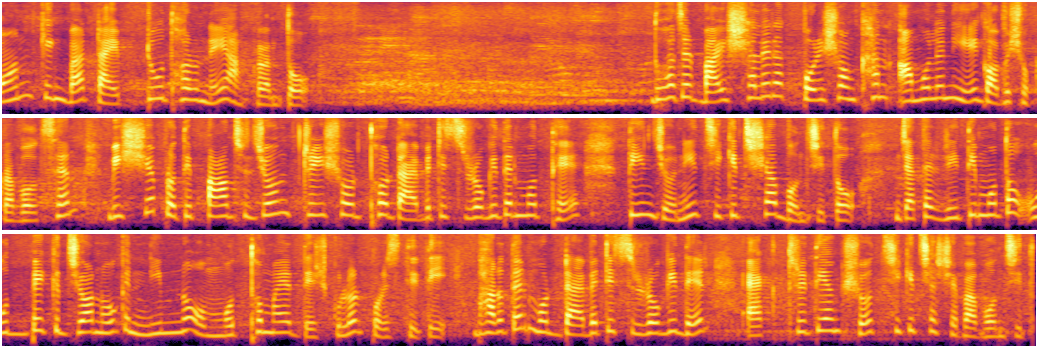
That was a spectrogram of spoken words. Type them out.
ওয়ান কিংবা টাইপ টু ধরনে আক্রান্ত। দু হাজার বাইশ সালের এক পরিসংখ্যান আমলে নিয়ে গবেষকরা বলছেন, বিশ্বে প্রতি পাঁচজন ত্রিশোর্ধ্ব ডায়াবেটিস রোগীদের মধ্যে তিনজনই চিকিৎসা বঞ্চিত, যাতে রীতিমতো উদ্বেগজনক নিম্ন ও মধ্যম আয়ের দেশগুলোর পরিস্থিতি। ভারতের মোট ডায়াবেটিস রোগীদের এক তৃতীয়াংশ চিকিৎসা সেবা বঞ্চিত।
